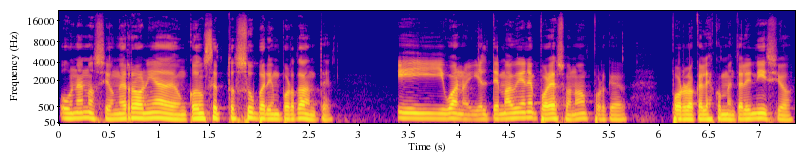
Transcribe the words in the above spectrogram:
una noción errónea de un concepto súper importante? Y bueno, y el tema viene por eso, ¿no? Porque por lo que les comenté al inicio,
